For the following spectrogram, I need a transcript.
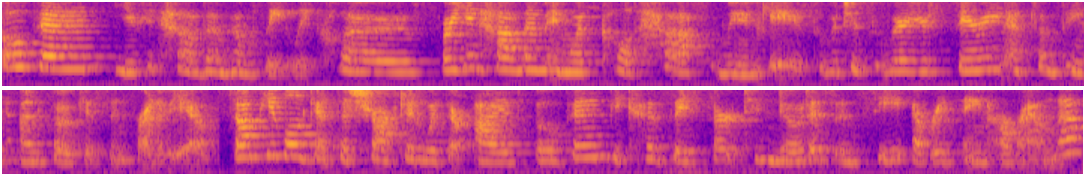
open, you can have them completely closed, or you can have them in what's called half moon gaze, which is where you're staring at something something unfocused in front of you. Some people get distracted with their eyes open because they start to notice and see everything around them.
